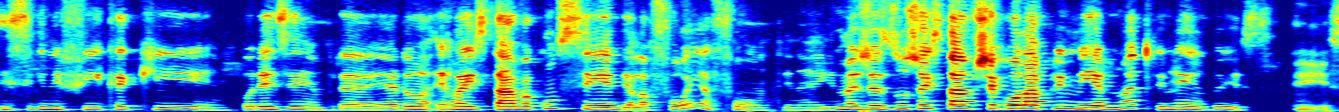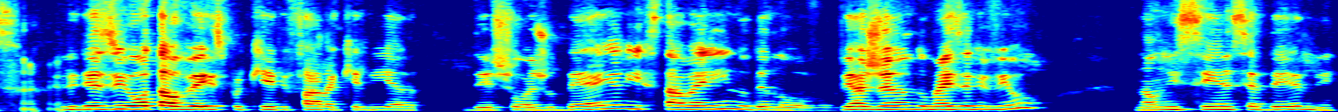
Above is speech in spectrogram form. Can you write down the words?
e significa que, por exemplo, era, ela estava com sede, ela foi à fonte, né? Mas Jesus já estava, chegou lá primeiro, não é tremendo isso? Isso. Ele desviou, talvez, porque ele fala que ele ia, deixou a Judéia e estava indo de novo, viajando, mas ele viu na onisciência dele,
